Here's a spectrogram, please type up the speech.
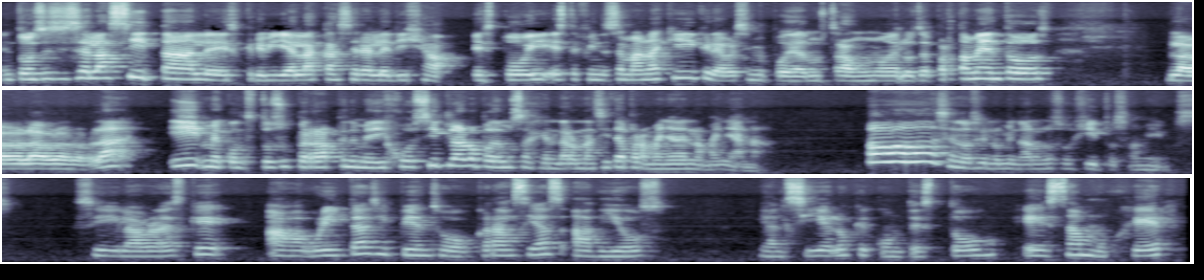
Entonces hice la cita, le escribí a la casera, le dije, "Ah, estoy este fin de semana aquí, quería ver si me podías mostrar uno de los departamentos, bla, bla, bla, bla, bla, bla. Y me contestó súper rápido y me dijo, sí, claro, podemos agendar una cita para mañana en la mañana. Ah, se nos iluminaron los ojitos, amigos. Sí, la verdad es que ahorita sí pienso, gracias a Dios y al cielo que contestó esa mujer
